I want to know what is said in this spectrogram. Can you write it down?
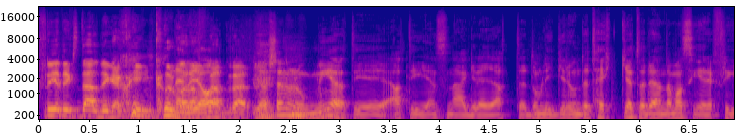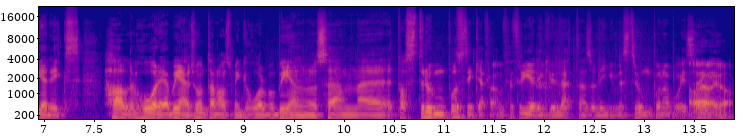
Fredriks dallriga skinkor Nej, bara jag, fladdrar. jag känner nog mer att det, är, att det är en sån här grej att de ligger under täcket och det enda man ser är Fredriks halvhåriga ben. Jag tror inte han har så mycket hår på benen och sen eh, ett par strumpor sticker fram. För Fredrik är ju lätt den som ligger med strumporna på i Ja, sängen. ja, ja,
